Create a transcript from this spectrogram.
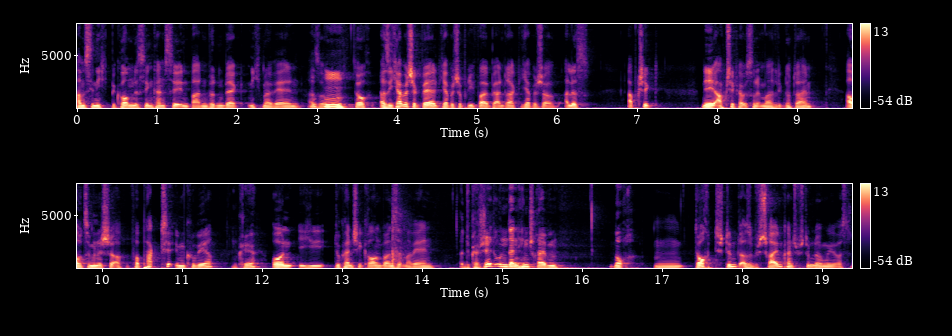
Haben sie nicht bekommen, deswegen kannst du in Baden-Württemberg nicht mehr wählen. Also doch, also ich habe ja schon gewählt, ich habe ja schon Briefwahl beantragt, ich habe ja schon alles abgeschickt. Nee, abgeschickt habe ich es noch nicht mal, liegt noch daheim. Aber zumindest schon verpackt im Kuvert. Okay. Und ich, du kannst die Grauen bei uns nicht mal wählen. Du kannst nicht unten dann hinschreiben, noch. Mm, Doch, stimmt. Also beschreiben kannst du bestimmt irgendwie was.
